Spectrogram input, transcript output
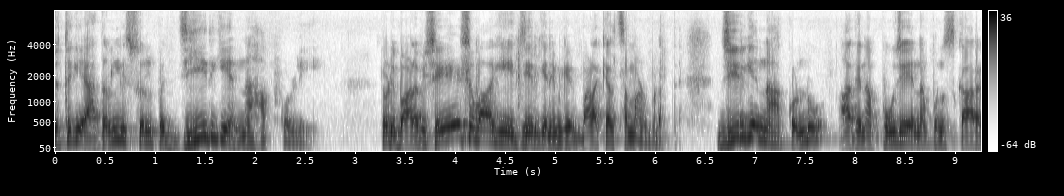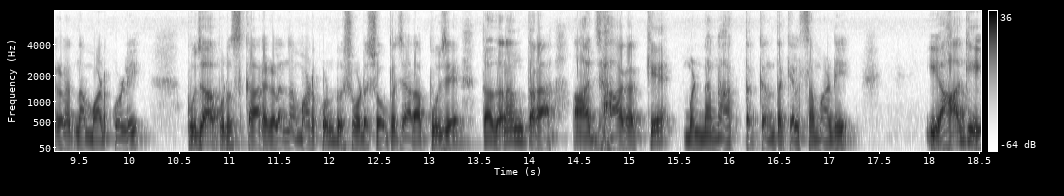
ಜೊತೆಗೆ ಅದರಲ್ಲಿ ಸ್ವಲ್ಪ ಜೀರಿಗೆಯನ್ನು ಹಾಕ್ಕೊಳ್ಳಿ. ನೋಡಿ ಭಾಳ ವಿಶೇಷವಾಗಿ ಜೀರಿಗೆ ನಿಮಗೆ ಭಾಳ ಕೆಲಸ ಮಾಡಿಬಿಡುತ್ತೆ. ಜೀರಿಗೆಯನ್ನು ಹಾಕ್ಕೊಂಡು ಆ ದಿನ ಪೂಜೆಯನ್ನು ಪುನಸ್ಕಾರಗಳನ್ನು ಮಾಡಿಕೊಳ್ಳಿ. ಪೂಜಾ ಪುನಸ್ಕಾರಗಳನ್ನು ಮಾಡಿಕೊಂಡು ಷೋಡಶೋಪಚಾರ ಪೂಜೆ, ತದನಂತರ ಆ ಜಾಗಕ್ಕೆ ಮಣ್ಣನ್ನು ಹಾಕ್ತಕ್ಕಂಥ ಕೆಲಸ ಮಾಡಿ. ಹಾಗೆ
